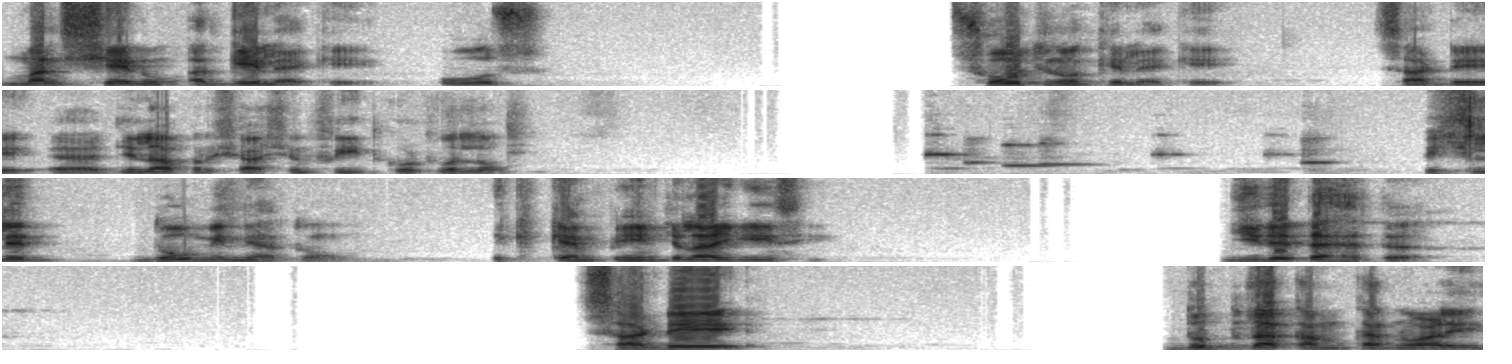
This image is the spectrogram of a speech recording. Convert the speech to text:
ਮਨਸ਼ੇ ਨੂੰ ਅੱਗੇ ਲੈ ਕੇ ਉਸ ਸੋਚ ਨੂੰ ਅੱਗੇ ਲੈ ਕੇ ਸਾਡੇ ਜ਼ਿਲ੍ਹਾ ਪ੍ਰਸ਼ਾਸਨ ਫਰੀਦਕੋਟ ਵੱਲੋਂ ਪਿਛਲੇ 2 ਮਹੀਨਿਆਂ ਤੋਂ ਇੱਕ ਕੈਂਪੇਨ ਚਲਾਈ ਗਈ ਸੀ ਜਿਹਦੇ ਤਹਿਤ ਸਾਡੇ ਦੁੱਧ ਦਾ ਕੰਮ ਕਰਨ ਵਾਲੇ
